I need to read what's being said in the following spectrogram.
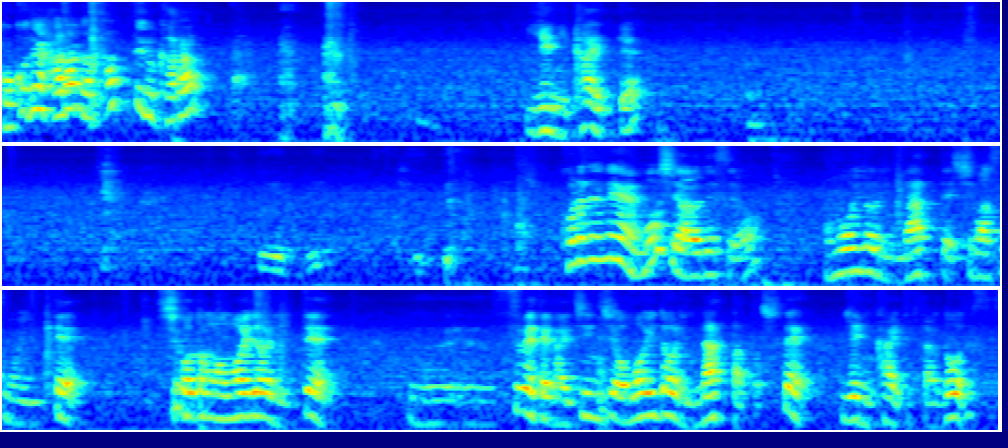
ここで腹が立ってるから家に帰って。うんこれでねもしあれですよ。思い通りになって市バスも行って仕事も思い通りに行って全てが一日思い通りになったとして家に帰ってきたらどうです？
